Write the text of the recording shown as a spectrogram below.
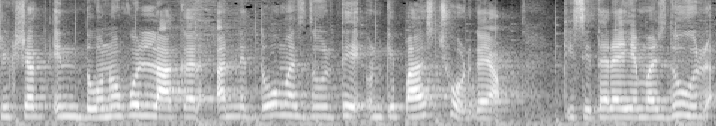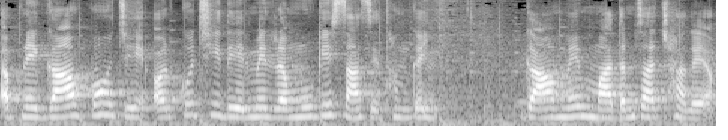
शिक्षक इन दोनों को लाकर अन्य दो मजदूर थे, उनके पास छोड़ गया। किसी तरह ये मजदूर अपने गाँव पहुँचे और कुछ ही देर में रम्मू की साँसें थम गईं। गाँव में मातम सा छा गया।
